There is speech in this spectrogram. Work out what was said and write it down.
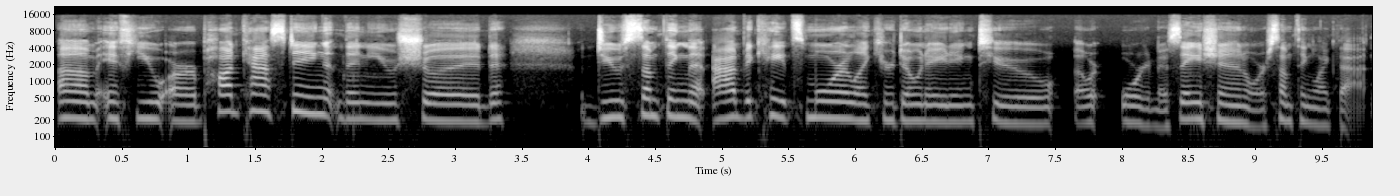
Um, if you are podcasting, then you should do something that advocates more like you're donating to an organization or something like that.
